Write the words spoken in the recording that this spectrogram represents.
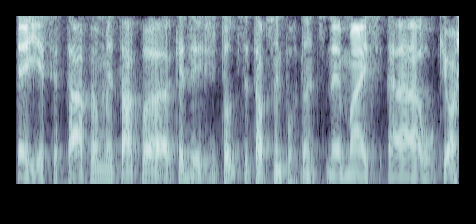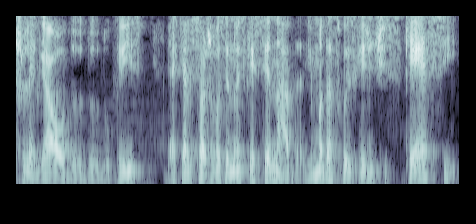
É, e essa etapa é uma etapa, quer dizer, todas as etapas são importantes, né? Mas uh, o que eu acho legal do, do, do CRISP é aquela história de você não esquecer nada. E uma das coisas que a gente esquece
